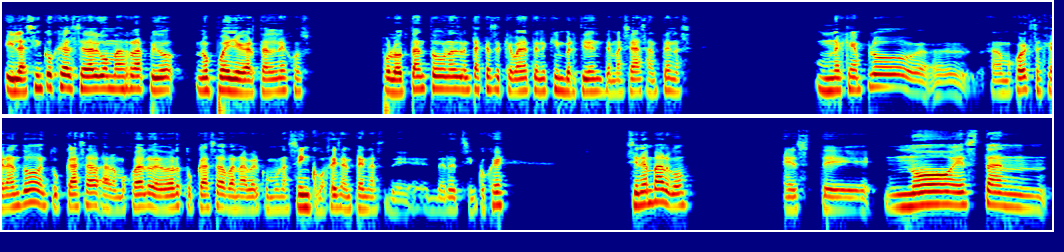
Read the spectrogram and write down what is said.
Y la 5G, al ser algo más rápido, no puede llegar tan lejos. Por lo tanto, una desventaja es que van a tener que invertir en demasiadas antenas. Un ejemplo, eh, a lo mejor exagerando, en tu casa, a lo mejor alrededor de tu casa van a haber como unas 5 o 6 antenas de, de red 5G. Sin embargo, este, no es tan,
